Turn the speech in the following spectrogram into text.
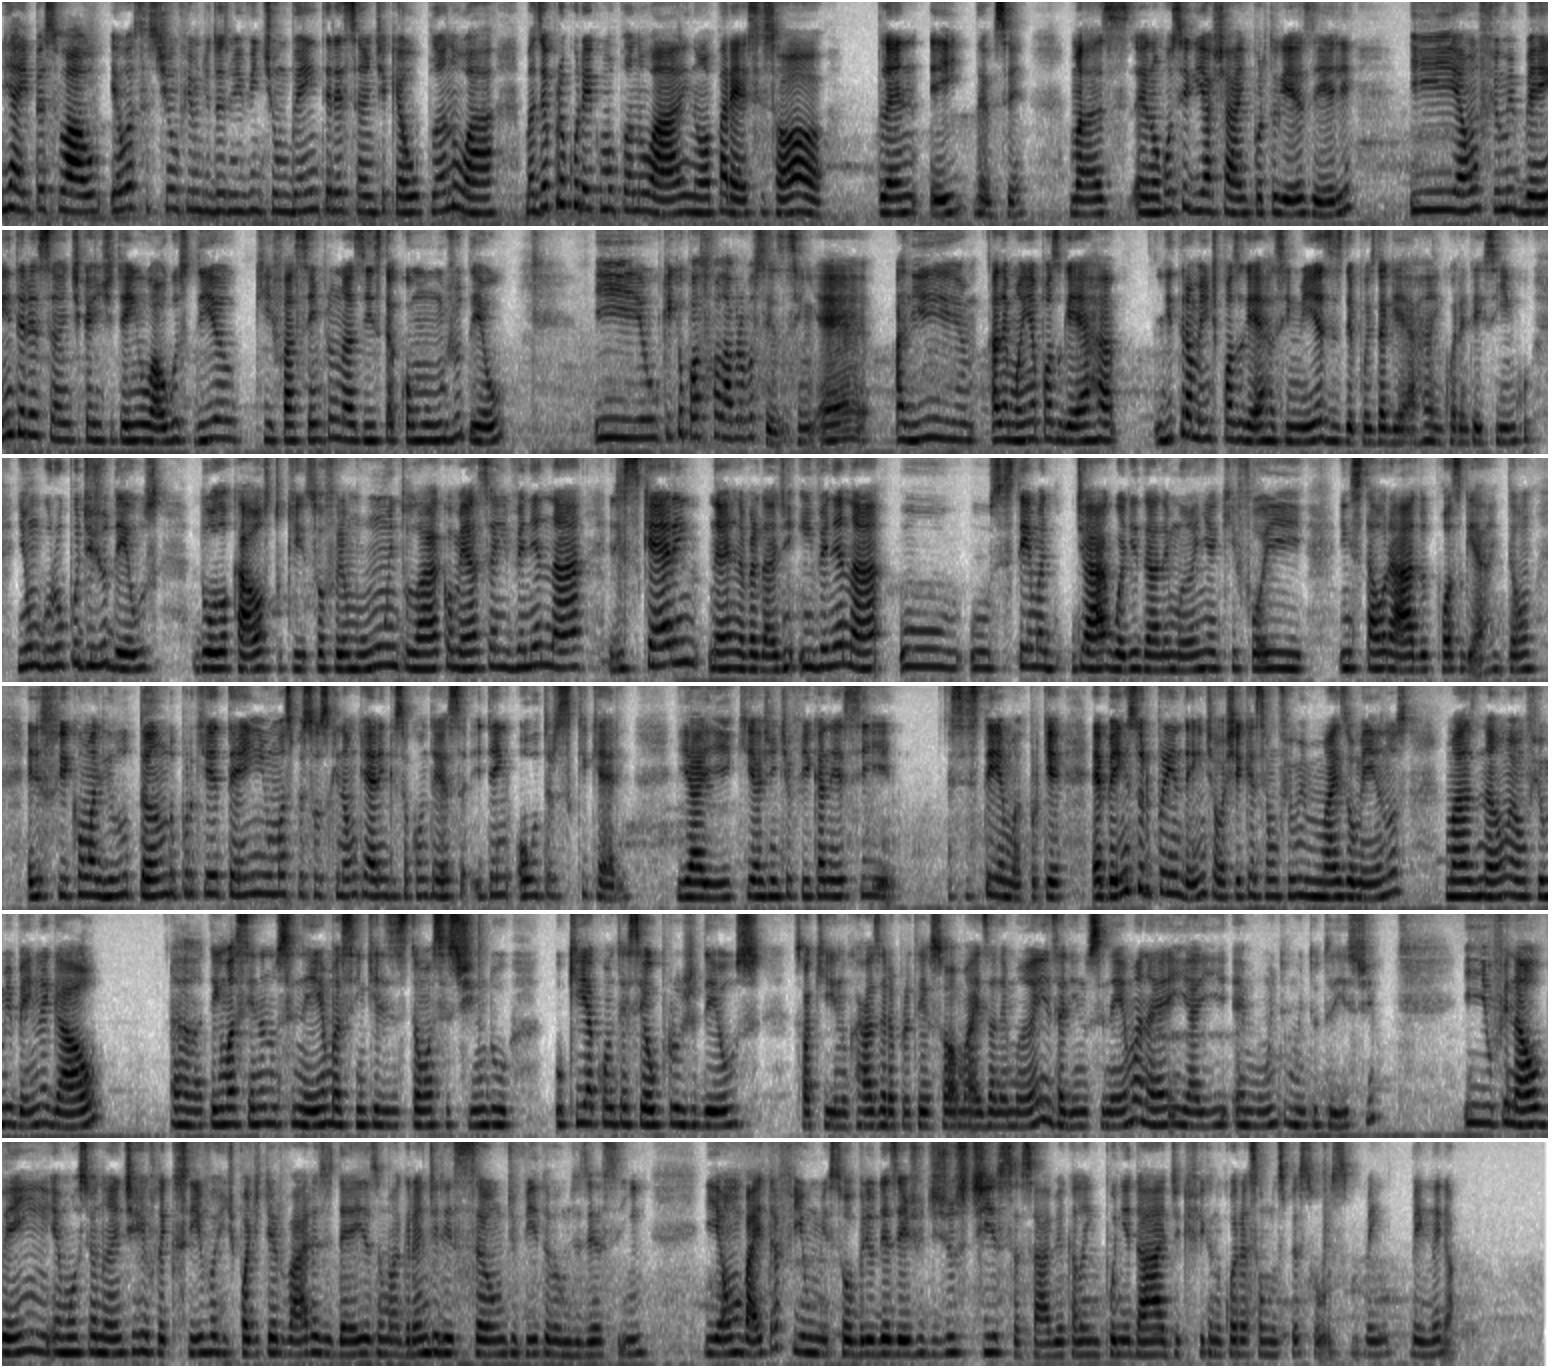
E aí, pessoal, eu assisti um filme de 2021 bem interessante que é o Plano A, mas eu procurei como Plano A e não aparece, só Plan A, deve ser. Mas eu não consegui achar em português ele. E é um filme bem interessante que a gente tem o August Diel, que faz sempre um nazista como um judeu. E o que, que eu posso falar para vocês? Assim, é ali Alemanha pós-guerra literalmente pós-guerra, assim, meses depois da guerra, em 45, e um grupo de judeus do Holocausto que sofreu muito lá começa a envenenar. Eles querem, né, na verdade, envenenar o, o sistema de água ali da Alemanha que foi instaurado pós-guerra. Então, eles ficam ali lutando porque tem umas pessoas que não querem que isso aconteça e tem outras que querem. E aí que a gente fica nesse sistema, porque é bem surpreendente, eu achei que ia ser um filme mais ou menos, mas não, é um filme bem legal. Uh, tem uma cena no cinema, assim, que eles estão assistindo o que aconteceu para os judeus, só que no caso era para ter só mais alemães ali no cinema, né? E aí é muito, muito triste. E o final bem emocionante e reflexivo, a gente pode ter várias ideias, uma grande lição de vida, vamos dizer assim. E é um baita filme sobre o desejo de justiça, sabe? Aquela impunidade que fica no coração das pessoas. Bem, bem legal.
